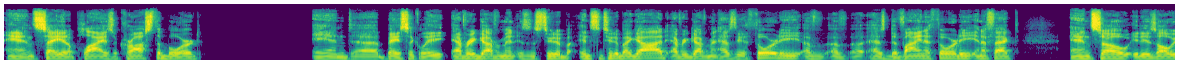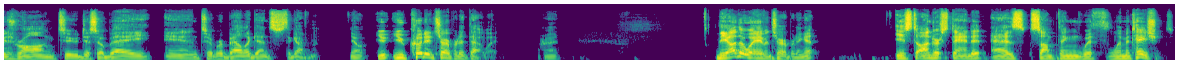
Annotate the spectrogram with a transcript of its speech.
and say it applies across the board and uh, basically, every government is instituted by, instituted by God. Every government has the authority of, of uh, has divine authority in effect, and so it is always wrong to disobey and to rebel against the government. You know, you, you could interpret it that way. right? The other way of interpreting it is to understand it as something with limitations,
